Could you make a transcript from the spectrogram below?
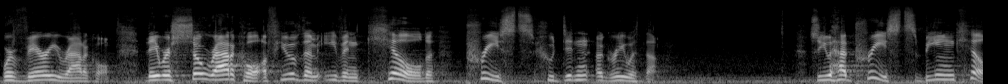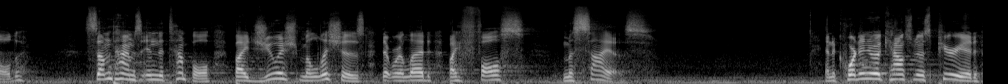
were very radical. They were so radical, a few of them even killed priests who didn't agree with them. So you had priests being killed, sometimes in the temple, by Jewish militias that were led by false messiahs. And according to accounts from this period,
